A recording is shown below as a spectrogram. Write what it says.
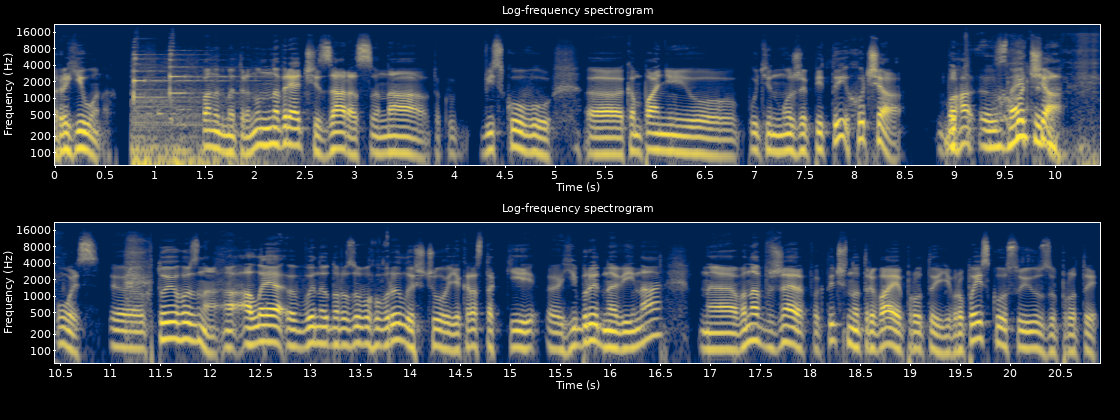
регіонах. Пане Дмитре, ну навряд чи зараз на таку військову е, кампанію Путін може піти. Хоча бага... От, е, знаєте- хоча ось е, хто його зна. Але ви неодноразово говорили, що якраз таки е, гібридна війна е, вона вже фактично триває проти Європейського союзу, проти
